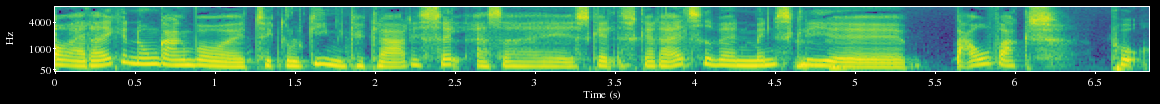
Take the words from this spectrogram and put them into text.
Og er der ikke nogen gange, hvor øh, teknologien kan klare det selv? Altså, øh, skal, skal der altid være en menneskelig øh, bagvagt på?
